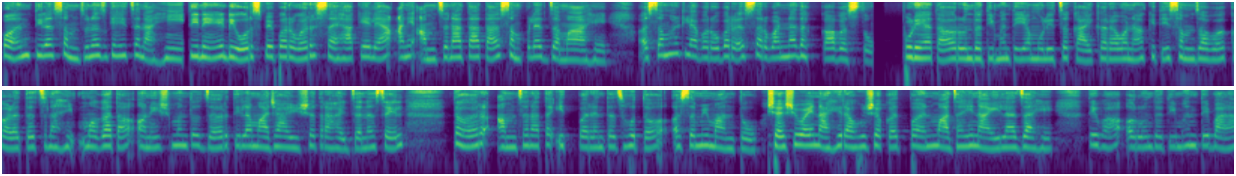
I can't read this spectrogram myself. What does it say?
पण पण तिला समजूनच घ्यायचं नाही. तिने डिवोर्स पेपरवर सह्या केल्या आणि आमचं नातं आता संपल्यात जमा आहे. असं म्हटल्याबरोबरच सर्वांना धक्का बसतो. पुढे आता अरुंधती म्हणते या मुलीचं काय करावं ना? किती समजावं? कळतच नाही. मग आता अनिश म्हणतो जर तिला माझ्या आयुष्यात राहायचं नसेल तर आमचं नातं इथपर्यंतच होतं असं मी मानतो. त्याशिवाय नाही राहू शकत पण माझाही नाईलाज आहे. तेव्हा अरुंधती म्हणते बाळा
